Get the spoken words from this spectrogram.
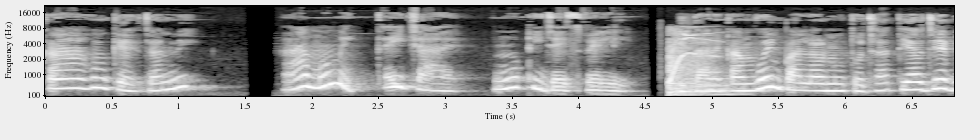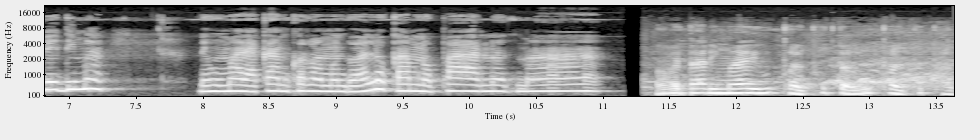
કા શું કે જાનવી? હા મમ્મી થઈ જાય. હું ઉઠી જઈશ વહેલી. તારે કામ હોય ને પાર્લરનું તો જાતી આવજે બેદીમાં. ને હું મારા કામ કરવા માંડો. હાલો કામનો પાર નથી માં. હવે તારી માય ઉથલ ફૂથલ ઉથલ ફૂથલ.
